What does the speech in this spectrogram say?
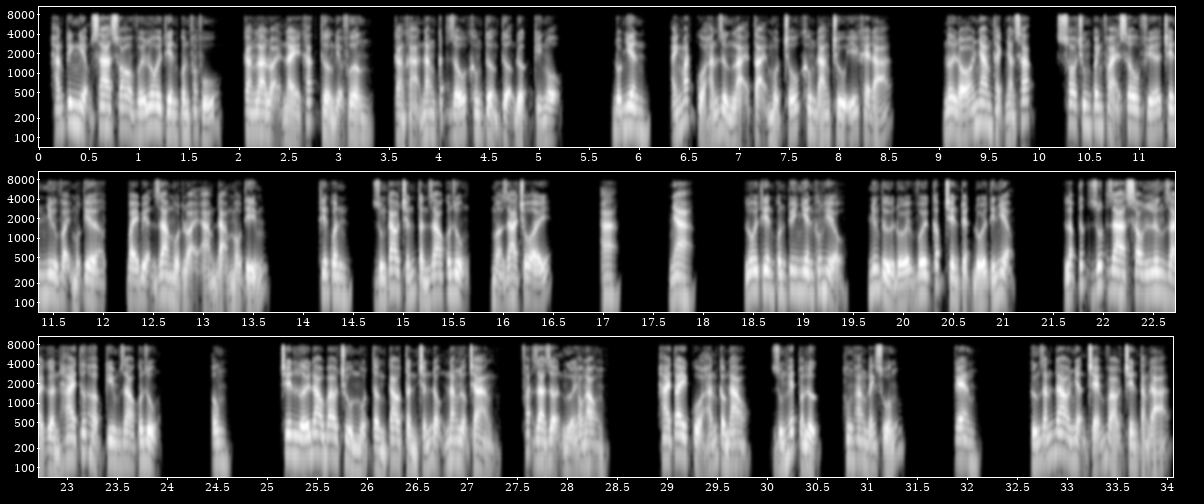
Hắn kinh nghiệm xa so với lôi thiên quân phong phú, càng là loại này khác thường địa phương, càng khả năng cất giấu không tưởng tượng được kỳ ngộ. Đột nhiên, ánh mắt của hắn dừng lại tại một chỗ không đáng chú ý khe đá nơi đó nham thạch nhan sắc, so chung quanh phải sâu phía trên như vậy một tia, bày biện ra một loại ảm đạm màu tím. Thiên quân, dùng cao chấn tần giao quân dụng, mở ra chỗ ấy. A, nha. Lôi thiên quân tuy nhiên không hiểu, nhưng từ đối với cấp trên tuyệt đối tín nhiệm. Lập tức rút ra sau lưng dài gần hai thước hợp kim giao quân dụng. Ông. Trên lưới đao bao trùm một tầng cao tần chấn động năng lượng tràng, phát ra rợn người hoang long hai tay của hắn cầm đao, dùng hết toàn lực, hung hăng đánh xuống. Keng. Cứng rắn đao nhận chém vào trên tảng đá.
